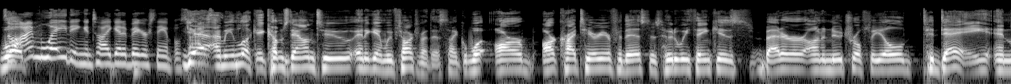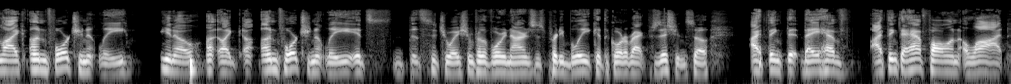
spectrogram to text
Well- so I'm waiting until I get a bigger sample size. Yeah, I mean, look, it comes down to, and again, we've talked about this. Like, what our our criteria for this is who do we think is better on a neutral field today? And like, unfortunately, you know, uh, like uh, unfortunately, it's the situation for the 49ers is pretty bleak at the quarterback position. So I think that they have, I think they have fallen a lot,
